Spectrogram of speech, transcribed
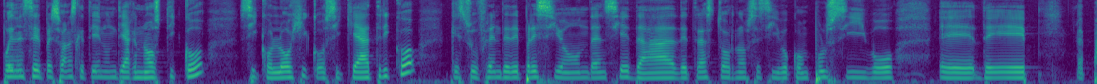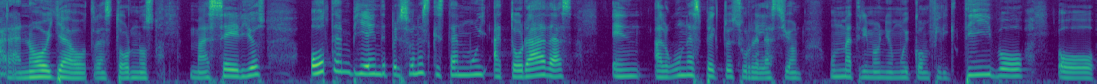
Pueden ser personas que tienen un diagnóstico psicológico o psiquiátrico, que sufren de depresión, de ansiedad, de trastorno obsesivo compulsivo, eh, de paranoia o trastornos más serios, o también de personas que están muy atoradas en algún aspecto de su relación, un matrimonio muy conflictivo o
